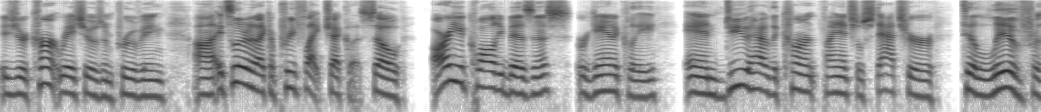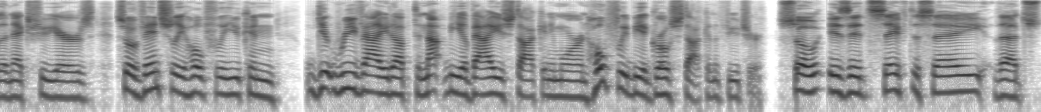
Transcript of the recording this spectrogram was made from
Is your current ratios improving? Uh, it's literally like a pre flight checklist. So, are you a quality business organically? And do you have the current financial stature to live for the next few years. So eventually, hopefully, you can get revalued up to not be a value stock anymore and hopefully be a growth stock in the future. So, is it safe to say that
